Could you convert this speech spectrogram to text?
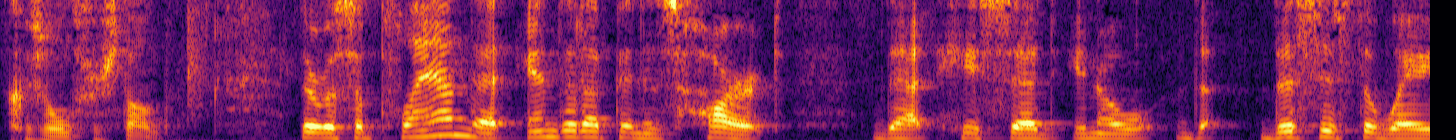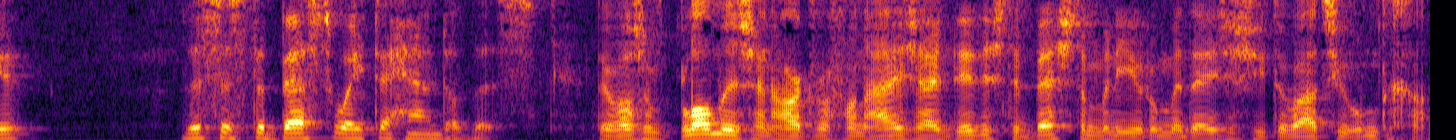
gezond verstand. there was a plan that ended up in his heart that he said you know th- this is the way this is the best way to handle this Er was een plan in zijn hart waarvan hij zei: Dit is de beste manier om met deze situatie om te gaan.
